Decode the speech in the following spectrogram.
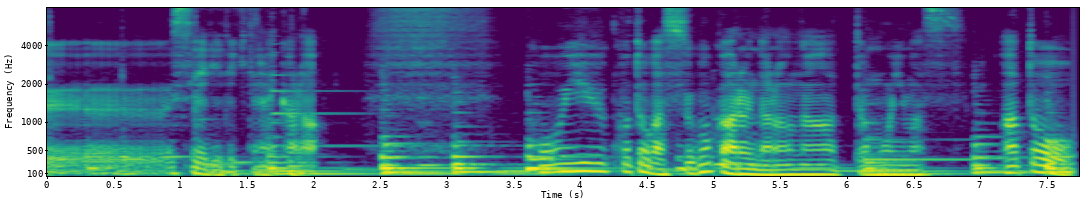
う整理できてないから。こういうことがすごくあるんだろうなって思います。あと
